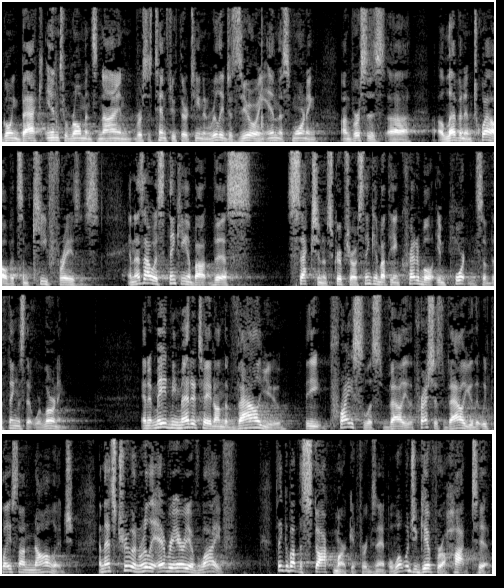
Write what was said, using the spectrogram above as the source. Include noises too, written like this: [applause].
going back into Romans 9, verses 10 through 13, and really just zeroing in this morning on verses uh, 11 and 12 at some key phrases. And as I was thinking about this section of Scripture, I was thinking about the incredible importance of the things that we're learning. And it made me meditate on the value, the priceless value, the precious value that we place on knowledge. And that's true in really every area of life. Think about the stock market, for example. What would you give for a hot tip?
